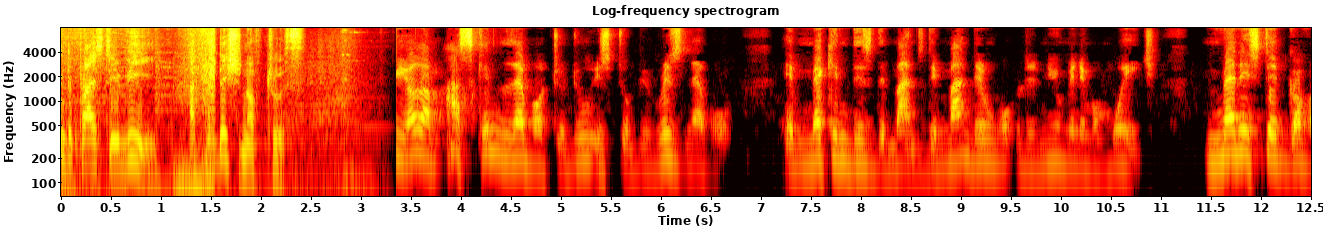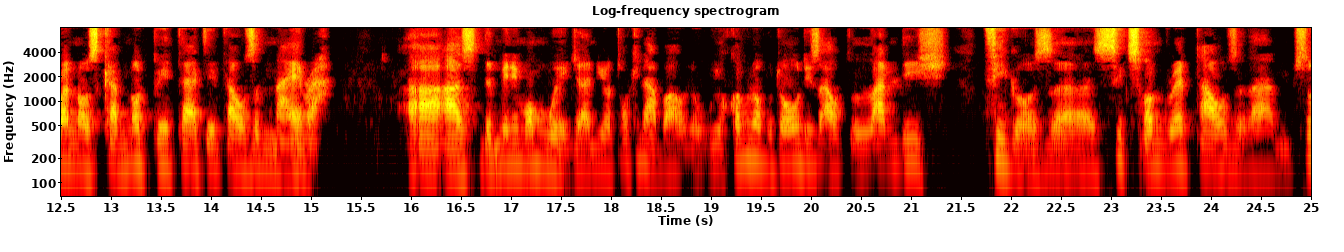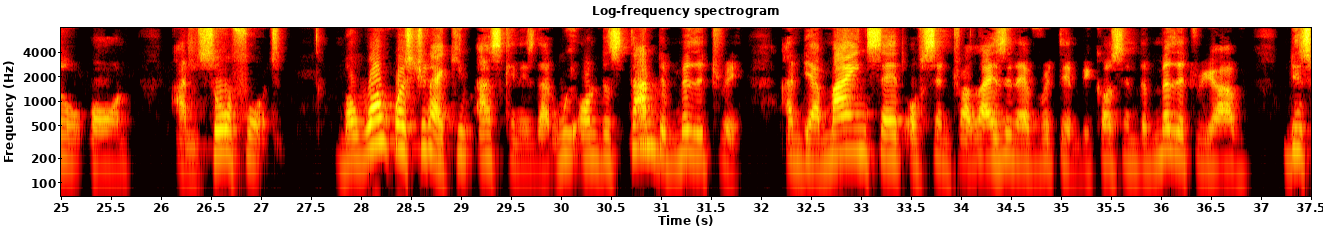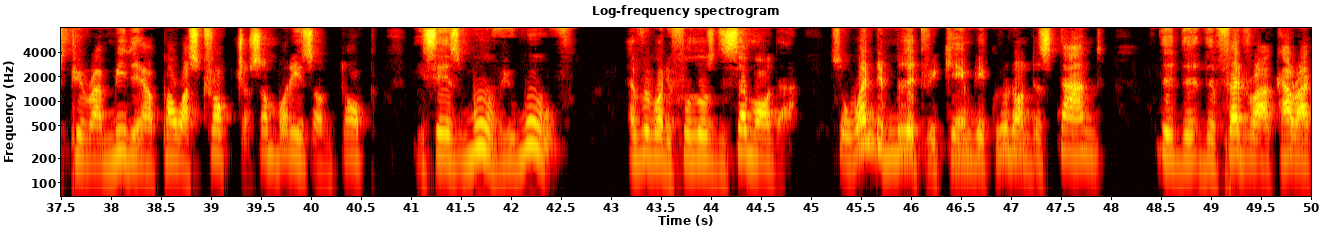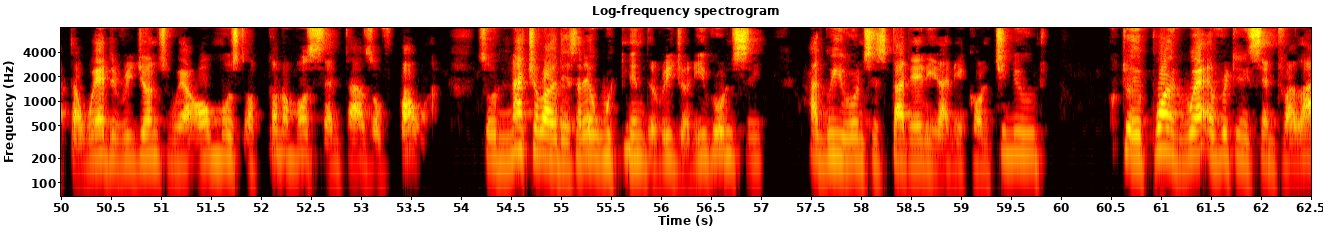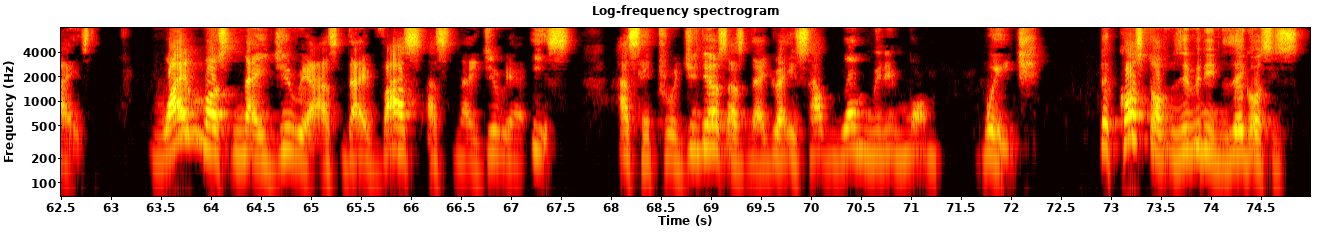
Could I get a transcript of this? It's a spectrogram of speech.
Enterprise TV, a tradition of truth. All I'm asking Labour to do is to be reasonable in making these demands, demanding the new minimum wage. Many state governors cannot pay 30,000 naira uh, as the minimum wage. And you're talking about, we're coming up with all these outlandish figures, uh, 600,000 and so on and so forth. But one question I keep asking is that we understand the military and their mindset of centralizing everything because in the military you have this pyramidal power structure. Somebody is on top. He says, move, you move. Everybody follows the same order. So when the military came, they couldn't understand the, the, the federal character where the regions were almost autonomous centers of power. So naturally they started weakening the region. Ironsi, Aguiyi Ironsi started it and it continued to a point where everything is centralized. Why must Nigeria, as diverse as Nigeria is, as heterogeneous as Nigeria is, have one minimum wage? The cost of living in Lagos is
